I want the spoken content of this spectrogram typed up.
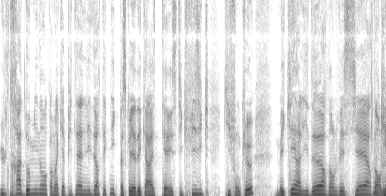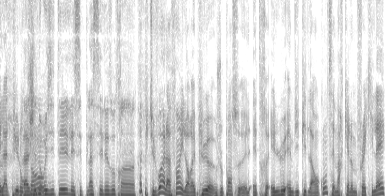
ultra dominant comme un capitaine, leader technique, parce qu'il y a des caractéristiques physiques qui font que, mais qui est un leader dans le vestiaire, dans qui est le- là depuis la générosité, laisser placer les autres. un- Ah, puis tu le vois à la fin, il aurait pu, euh, je pense, euh, être élu MVP de la rencontre. C'est Markel Humphrey qu'il est,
